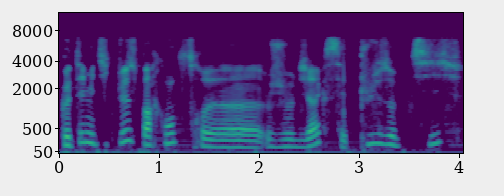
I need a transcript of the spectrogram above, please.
Côté mythique plus, par contre, euh, je dirais que c'est plus opti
